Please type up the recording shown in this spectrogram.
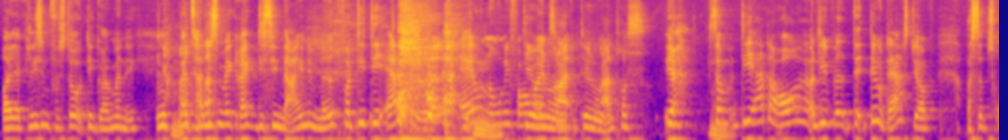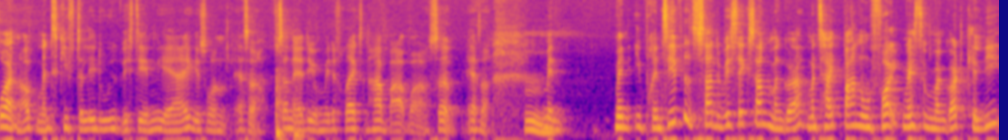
og jeg kan ligesom forstå, at det gør man ikke. Man tager ligesom ikke rigtig sine egne med, fordi de er der jo. Der er jo nogen i Det er jo forvejen, nogle, det er nogle andres. Ja, som de er derovre, og de ved, det, det er jo deres job. Og så tror jeg nok, man skifter lidt ud, hvis det endelig er. Ikke? Jeg tror, altså, sådan er det jo. Mette Frederiksen har Barbara. Så, altså, mm. men, men i princippet, så er det vist ikke sådan, man gør. Man tager ikke bare nogle folk med, som man godt kan lide.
